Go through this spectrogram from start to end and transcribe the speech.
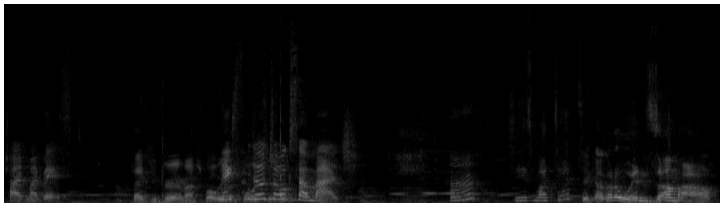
Tried my best. Thank you very much. Well, we Next look time, forward don't to talk so much. Huh? See, it's my tactic. I gotta win somehow.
